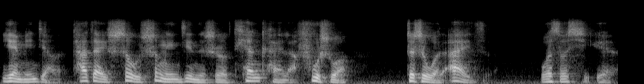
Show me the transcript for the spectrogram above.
叶明讲的，他在受圣灵浸的时候，天开了，父说：“这是我的爱子，我所喜悦的。”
